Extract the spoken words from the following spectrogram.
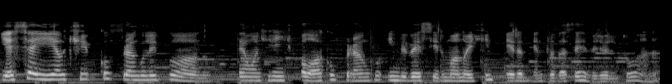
E esse aí é o típico frango lituano, é onde a gente coloca o frango embevecido uma noite inteira dentro da cerveja lituana.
